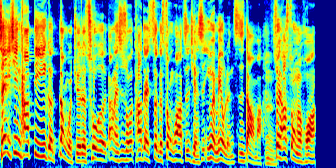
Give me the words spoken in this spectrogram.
陈、嗯、以信他第一个让我觉得错愕，当然是说他在这个送花之前，是因为没有人知道。嘛，所以他送了花，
